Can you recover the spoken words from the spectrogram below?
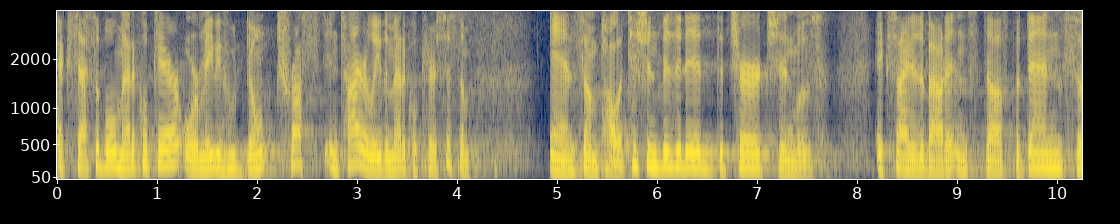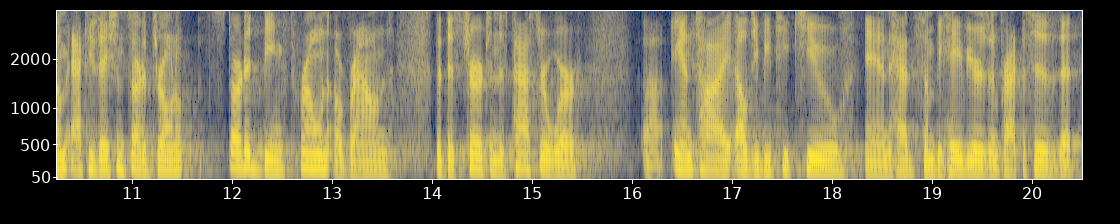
accessible medical care or maybe who don't trust entirely the medical care system. And some politician visited the church and was excited about it and stuff, but then some accusations started, thrown, started being thrown around that this church and this pastor were uh, anti LGBTQ and had some behaviors and practices that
